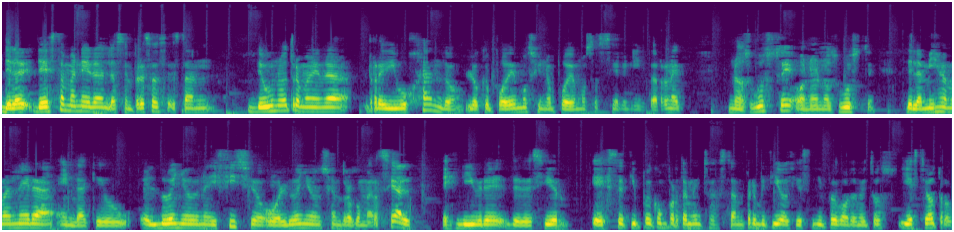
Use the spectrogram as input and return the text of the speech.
De, esta manera, las empresas están de una u otra manera redibujando lo que podemos y no podemos hacer en Internet, nos guste o no nos guste. De la misma manera en la que el dueño de un edificio o el dueño de un centro comercial es libre de decir este tipo de comportamientos están permitidos y este tipo de comportamientos y este otro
